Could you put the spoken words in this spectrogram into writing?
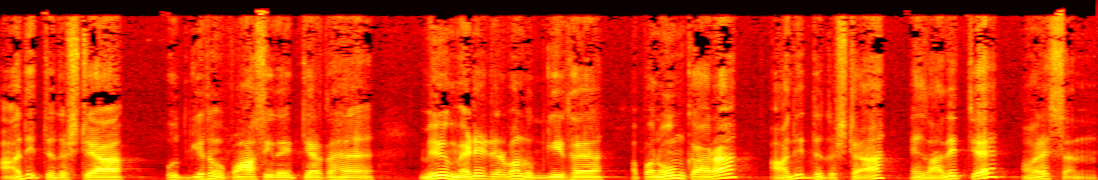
Aditya Drishtya Udgita Upasita Ityartha. May you meditate upon Udgita, upon Omkara, Aditya Drishtya as Aditya or as sun.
